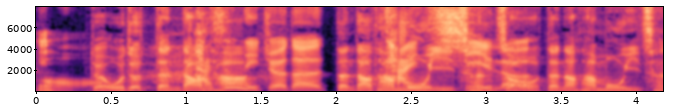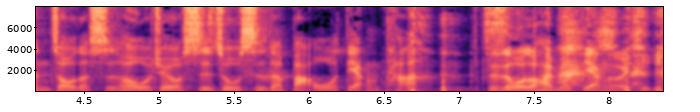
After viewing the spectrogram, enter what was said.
哦，对，我就等到他，还是你觉得等到他木已成舟，等到他木已成舟的时候，我就有十足十的把握刁他，只是我都还没刁而已。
